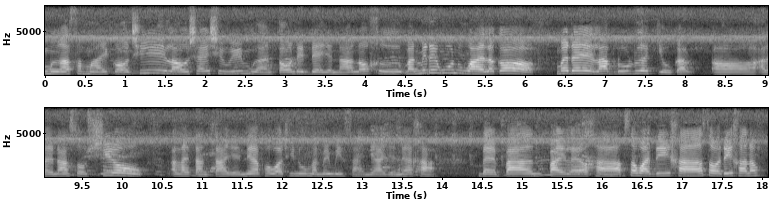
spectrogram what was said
เหมือนสมัยก่อนที่เราใช้ชีวิตเหมือนตอนเด็กๆอย่างนั้นเนาะคือ มันไม่ได้วุ่นวายแล้วก็ไม่ได้รับรู้เรื่องเกี่ยวกับเอ่ออะไรนะโซเชียลอะไรต่างๆอย่างเนี้ยเพราะว่าที่นู่นมันไม่มีสายยาอย่างเนี้ยค่ะ แบบปานไปแล้วครับ สวัสดีค่ะ สวัสดีค่ะน้องฝ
